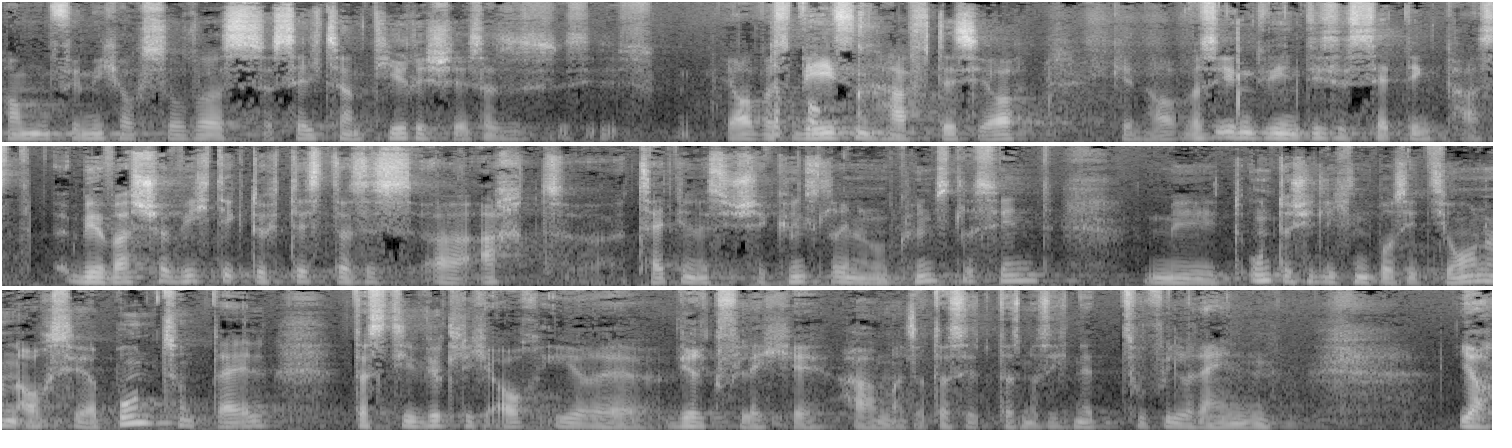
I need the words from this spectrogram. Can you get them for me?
haben für mich auch so was seltsam tierisches, also ja was Wesenhaftes, ja genau, was irgendwie in dieses Setting passt. Mir war es schon wichtig, durch das, dass es äh, acht zeitgenössische Künstlerinnen und Künstler sind mit unterschiedlichen Positionen, auch sehr bunt zum Teil, dass die wirklich auch ihre Wirkfläche haben, also dass, dass man sich nicht zu viel rein, ja,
